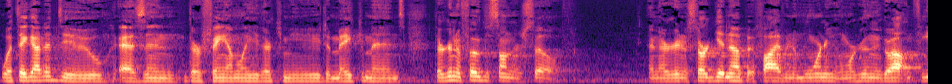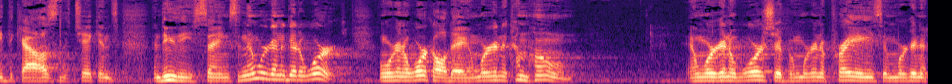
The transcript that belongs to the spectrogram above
what they got to do, as in their family, their community, to make amends. They're going to focus on themselves. And they're going to start getting up at 5 in the morning, and we're going to go out and feed the cows and the chickens and do these things. And then we're going to go to work, and we're going to work all day, and we're going to come home. And we're going to worship, and we're going to praise, and we're going to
